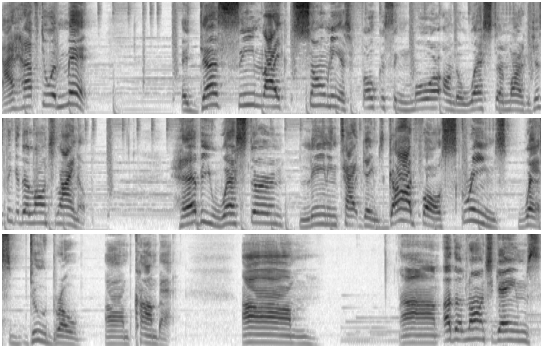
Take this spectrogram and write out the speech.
I have to admit, it does seem like Sony is focusing more on the Western market. Just think of their launch lineup heavy Western leaning type games. Godfall screams West dude bro um, combat. Um, um, other launch games,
